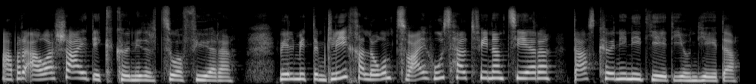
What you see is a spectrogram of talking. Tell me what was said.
Aber auch eine Scheidung können dazu führen. Weil mit dem gleichen Lohn zwei Haushalte finanzieren, das können nicht jede und jeder.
